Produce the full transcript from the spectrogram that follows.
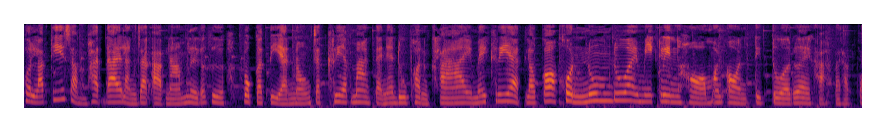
ผลลัพธ์ที่สัมผัสได้หลังจากอาบน้ำเลยก็คือ ปกติอะน้องจะเครียดมาก แต่เนี่ยดูผ่อนคลายไม่เครียด แล้วก็ขนนุ่มด้วยมีกลิ่นหอมอ่อนๆติดตัวด้วยค่ะ ประทับใจ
